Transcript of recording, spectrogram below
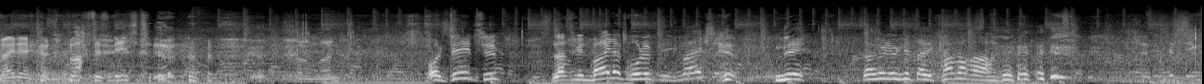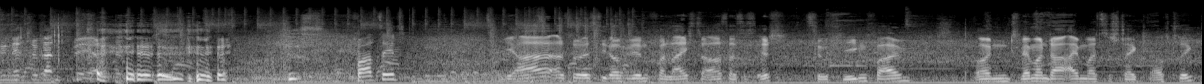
Leute, macht es nicht. oh Mann. Und den Typ lass ich mit meiner Drohne fliegen, weißt du? Nee. Sag mir doch jetzt deine Kamera. Das ist jetzt irgendwie nicht so ganz fair. Fazit? Ja, also es sieht auf jeden Fall leichter aus, als es ist. Zu fliegen vor allem. Und wenn man da einmal zu stark drauf drückt,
